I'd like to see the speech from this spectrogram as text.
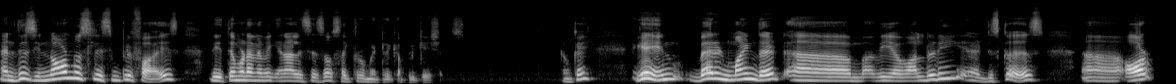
and this enormously simplifies the thermodynamic analysis of psychrometric applications. Okay. Again bear in mind that um, we have already uh, discussed uh, or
